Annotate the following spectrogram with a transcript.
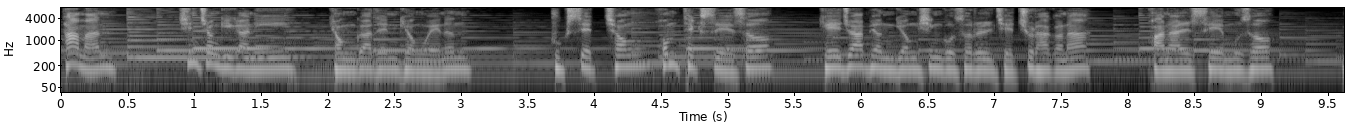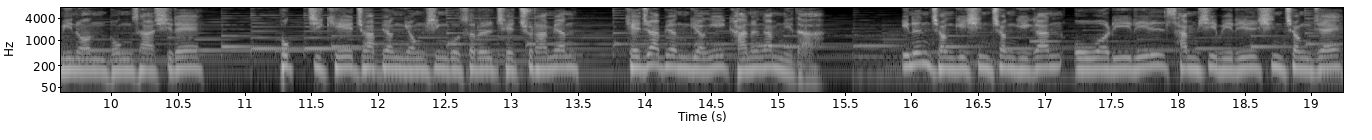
다만 신청 기간이 경과된 경우에는 국세청 홈택스에서 계좌 변경 신고서를 제출하거나 관할 세무서 민원봉사실에 복지 계좌 변경 신고서를 제출하면 계좌 변경이 가능합니다. 이는 정기 신청 기간 5월 1일 31일 신청제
